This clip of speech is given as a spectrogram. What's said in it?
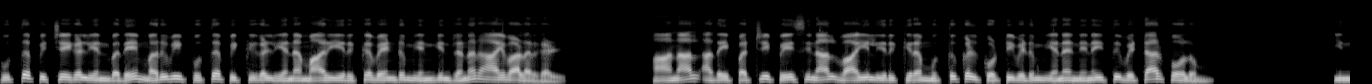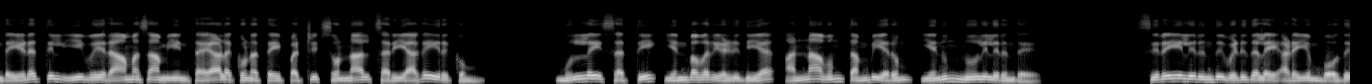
புத்த பிச்சைகள் என்பதே மருவி புத்த பிக்குகள் என மாறியிருக்க வேண்டும் என்கின்றனர் ஆய்வாளர்கள். ஆனால் அதை பற்றி பேசினால் வாயில் இருக்கிற முத்துக்கள் கொட்டிவிடும் என நினைத்து விட்டார் போலும். இந்த இடத்தில் ஈவே ராமசாமியின் தயாள குணத்தை பற்றிச் சொன்னால் சரியாக இருக்கும். முல்லை சத்தி என்பவர் எழுதிய அண்ணாவும் தம்பியரும் எனும் நூலிலிருந்து. சிறையிலிருந்து விடுதலை அடையும் போது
